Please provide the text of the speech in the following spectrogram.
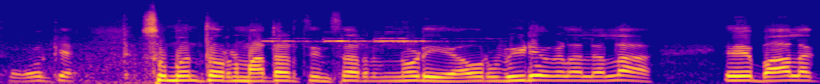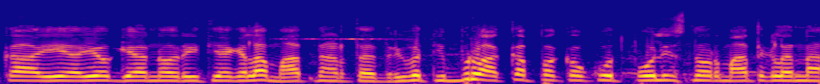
ಸರ್ ಓಕೆ. ಸುಮಂತ್ ಅವ್ರನ್ನ ಮಾತಾಡ್ತೀನಿ ಸರ್. ನೋಡಿ ಅವ್ರ ವಿಡಿಯೋಗಳಲ್ಲೆಲ್ಲ ಏ ಬಾಲಕ ಏ ಅಯೋಗ್ಯ ಅನ್ನೋ ರೀತಿಯಾಗೆಲ್ಲ ಮಾತನಾಡ್ತಾ ಇದ್ರು. ಇವತ್ತಿಬ್ಬರು ಅಕ್ಕಪಕ್ಕ ಕೂತ್ ಪೊಲೀಸ್ನವ್ರ ಮಾತುಗಳನ್ನು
